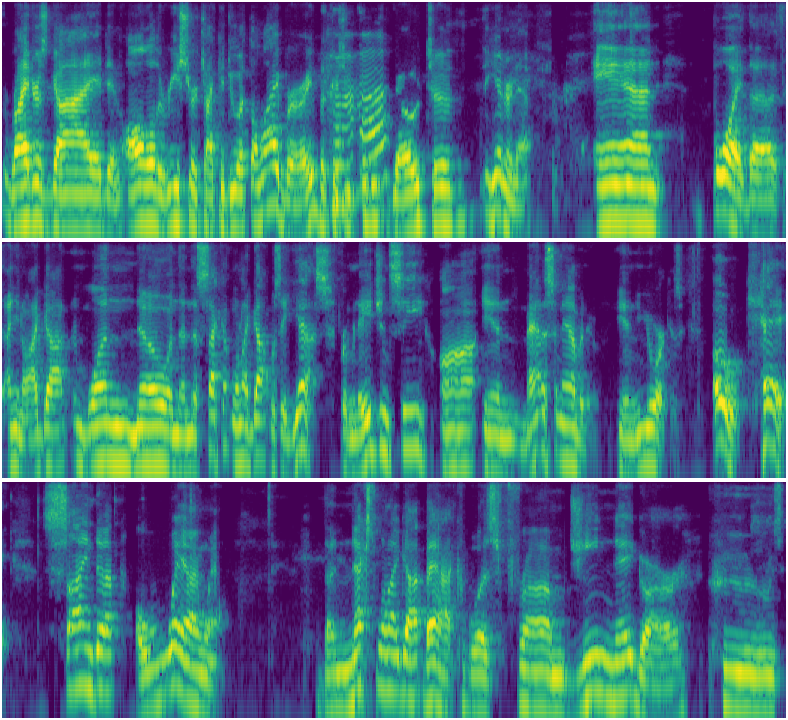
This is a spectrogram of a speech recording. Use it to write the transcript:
writer's guide and all of the research I could do at the library because uh-huh. you couldn't uh-huh. go to the internet. And boy, the you know I got one no, and then the second one I got was a yes from an agency uh, in Madison Avenue in New York. Is okay, signed up, away I went. The next one I got back was from Jean Naggar, whose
